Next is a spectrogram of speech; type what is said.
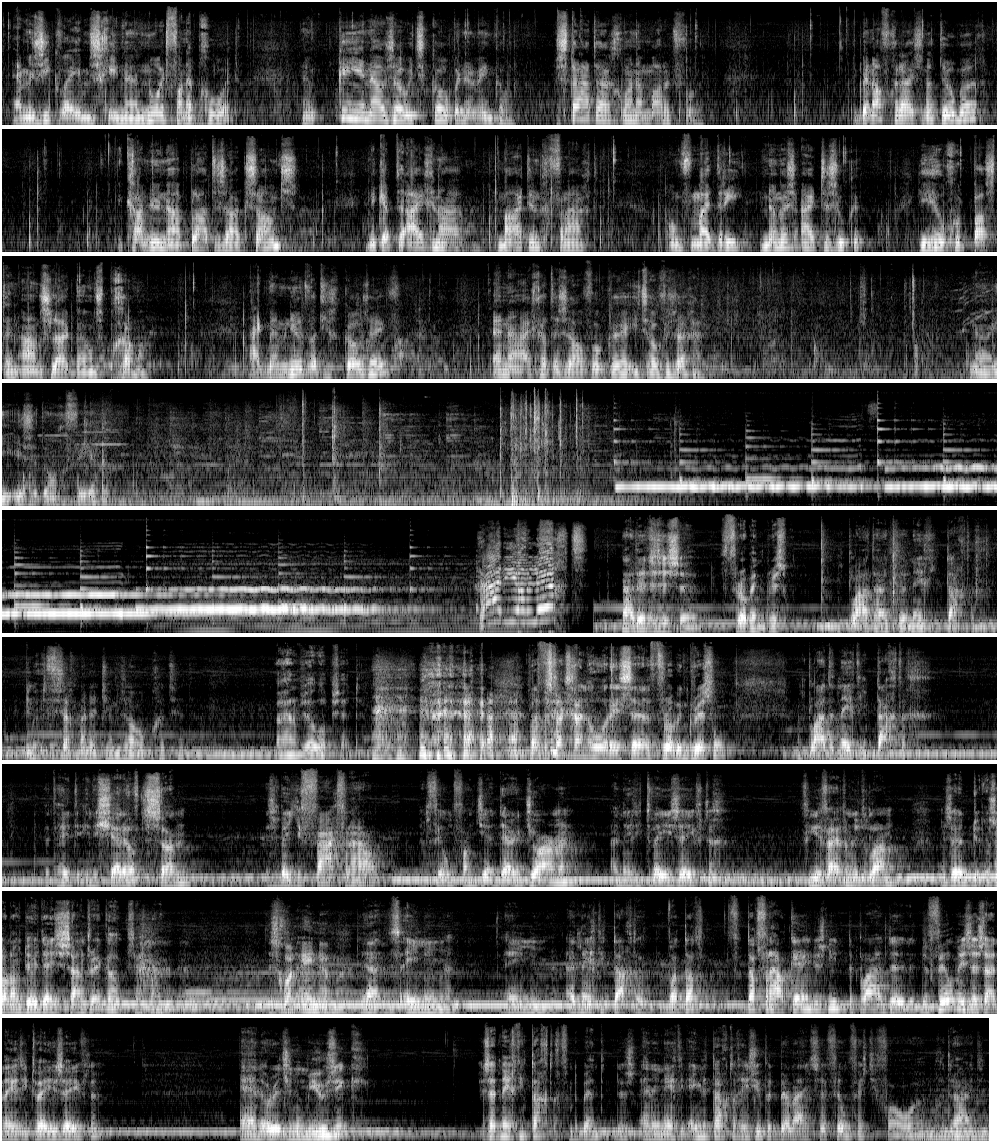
en muziek waar je misschien eh, nooit van hebt gehoord. En kun je nou zoiets kopen in een winkel? Bestaat daar gewoon een markt voor? Ik ben afgereisd naar Tilburg. Ik ga nu naar platenzaak Sounds. En ik heb de eigenaar Maarten gevraagd om voor mij drie nummers uit te zoeken die heel goed past en aansluit bij ons programma. Nou, ik ben benieuwd wat hij gekozen heeft. En eh, hij gaat er zelf ook eh, iets over zeggen. Nou, hier is het ongeveer. Radio Lucht! Nou, dit is dus eh Throbbing Gristle. Een plaat uit eh, 1980. Zeg maar dat je hem zo op gaat zetten. We gaan hem zo opzetten. Wat we straks gaan horen is eh, Throbbing Gristle. Een plaat uit 1980. Het heette In the Shadow of the Sun. Het is een beetje een vaag verhaal. Een film van Derek Jarman uit 1972. 54 minuten lang. En zo, zo lang duurt deze soundtrack ook, zeg maar. Het is gewoon één nummer. Ja, het is één nummer. Eén nummer. Uit 1980. Wat dat, dat verhaal ken ik dus niet. De, de, de film is dus uit 1972. En original music is uit 1980 van de band. Dus, en in 1981 is hij op het Berlijnse Filmfestival eh, gedraaid.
